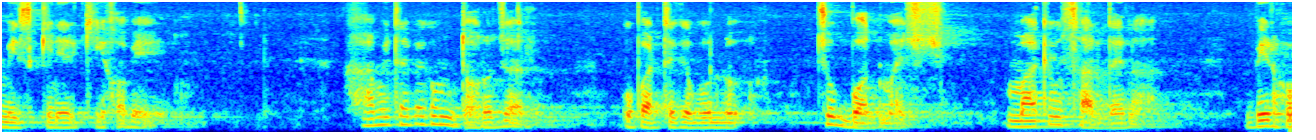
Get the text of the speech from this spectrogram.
মিসকিনের কি হবে? হামিদা বেগম দরজার উপার থেকে বলল, চুপ বদমাইশ, মাকেও ছাড় দেয় না। বের হ,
